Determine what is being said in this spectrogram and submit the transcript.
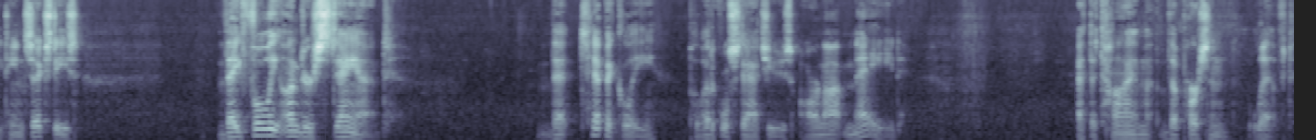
1860s, they fully understand that typically political statues are not made at the time the person lived.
